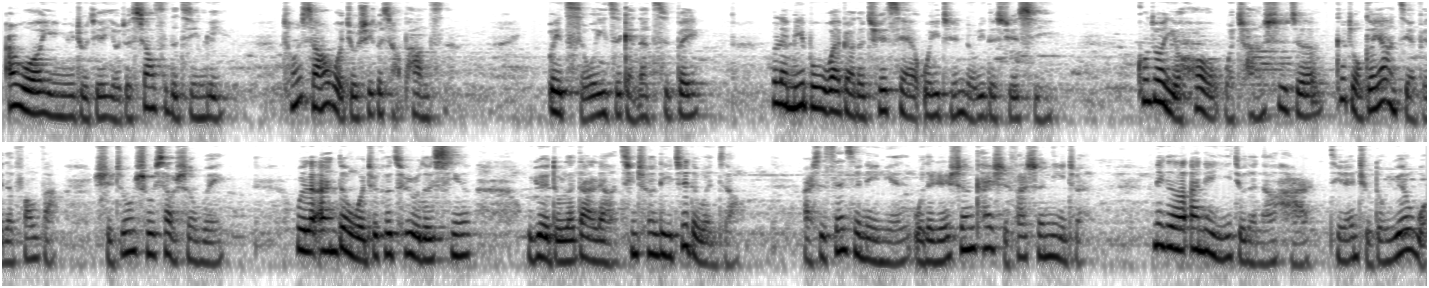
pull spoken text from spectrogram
而我与女主角有着相似的经历。从小我就是一个小胖子，为此我一直感到自卑。为了弥补我外表的缺陷，我一直努力的学习。工作以后，我尝试着各种各样减肥的方法，始终收效甚微。为了安顿我这颗脆弱的心。我阅读了大量青春励志的文章。二十三岁那年，我的人生开始发生逆转。那个暗恋已久的男孩竟然主动约我，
